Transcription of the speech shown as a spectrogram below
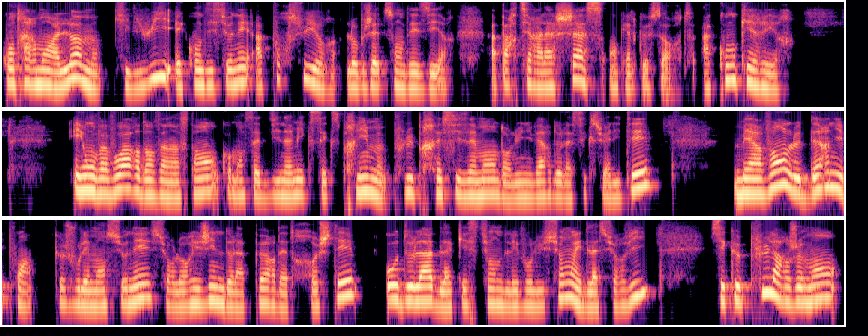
contrairement à l'homme qui, lui, est conditionné à poursuivre l'objet de son désir, à partir à la chasse en quelque sorte, à conquérir. Et on va voir dans un instant comment cette dynamique s'exprime plus précisément dans l'univers de la sexualité. Mais avant, le dernier point que je voulais mentionner sur l'origine de la peur d'être rejeté, au-delà de la question de l'évolution et de la survie, c'est que plus largement,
